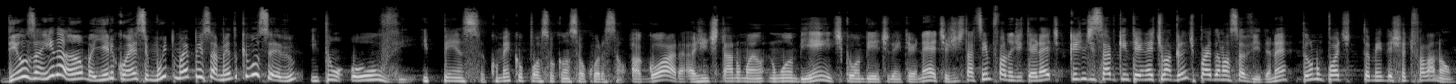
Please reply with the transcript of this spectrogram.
Deus ainda ama e Ele conhece muito mais pensamento que você, viu? Então ouve e pensa, como é que eu posso alcançar o coração? Agora a gente está num ambiente, que é o ambiente da internet, a gente está sempre falando de internet, porque a gente sabe que a internet é uma grande parte da nossa vida, né? Então não pode também deixar de falar não.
